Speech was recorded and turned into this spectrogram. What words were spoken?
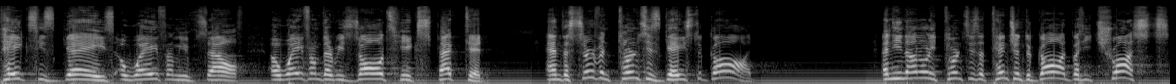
takes his gaze away from himself, away from the results he expected, and the servant turns his gaze to God. And he not only turns his attention to God, but he trusts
